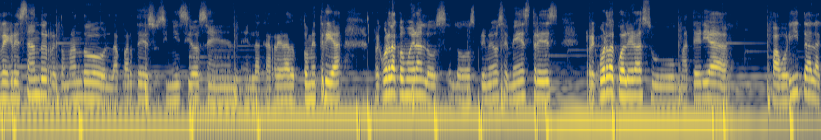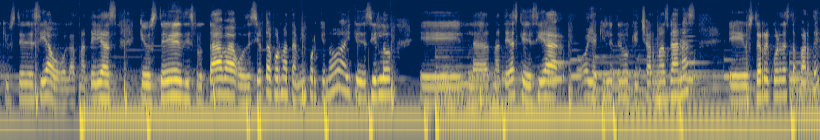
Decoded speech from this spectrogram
regresando y retomando la parte de sus inicios en, la carrera de optometría, ¿recuerda cómo eran los, los primeros semestres? ¿Recuerda cuál era su materia favorita, la que usted decía, o las materias que usted disfrutaba, o de cierta forma también, porque no, hay que decirlo, eh, las materias que decía, hoy aquí le tengo que echar más ganas, eh, ¿Usted recuerda esta parte?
